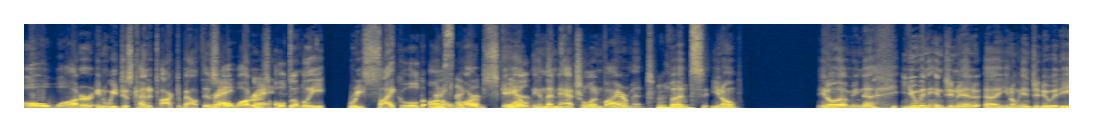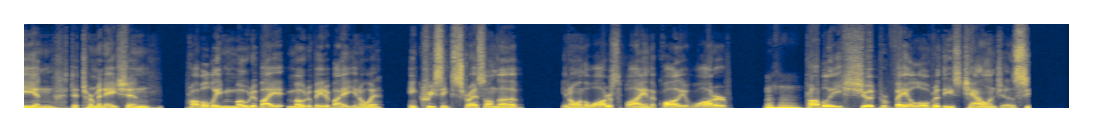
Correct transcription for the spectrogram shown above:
all water, and we just kind of talked about this, right, all water right. is ultimately recycled on recycled. a large scale yeah. in the natural environment. Mm-hmm. But, you know, You know, I mean, uh, human ingenu- uh, you know, ingenuity and determination, probably motivated motivated by you know increasing stress on the you know on the water supply and the quality of water, Mm-hmm. probably should prevail over these challenges.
